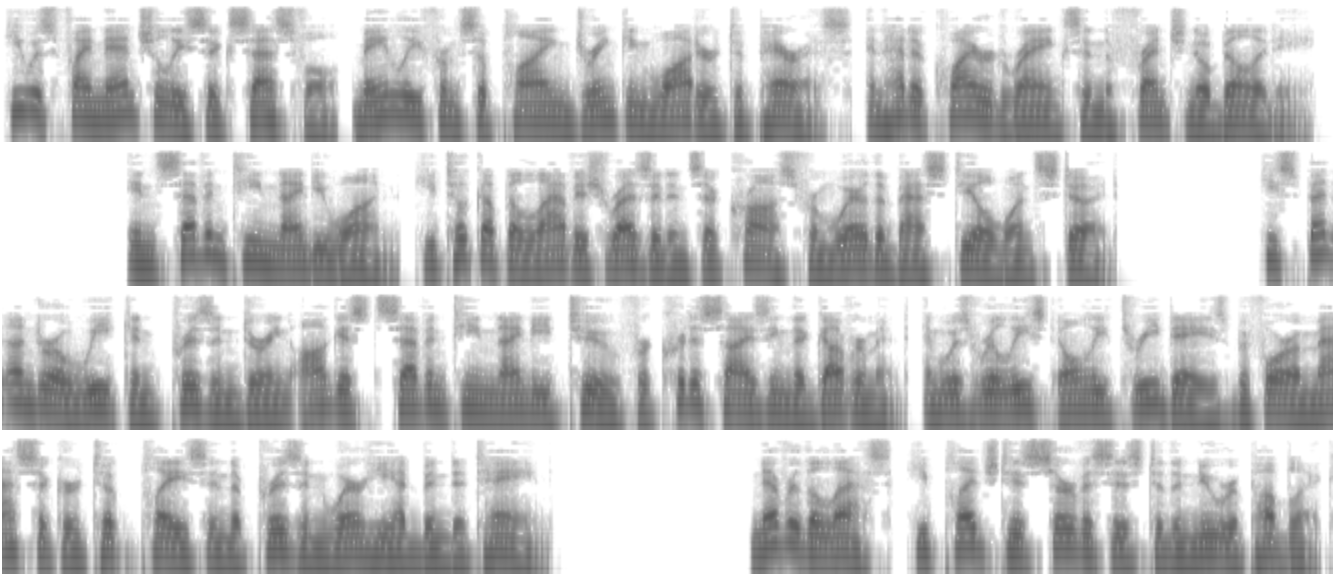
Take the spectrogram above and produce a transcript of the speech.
He was financially successful, mainly from supplying drinking water to Paris, and had acquired ranks in the French nobility. In 1791, he took up a lavish residence across from where the Bastille once stood. He spent under a week in prison during August 1792 for criticizing the government, and was released only three days before a massacre took place in the prison where he had been detained. Nevertheless, he pledged his services to the new republic.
